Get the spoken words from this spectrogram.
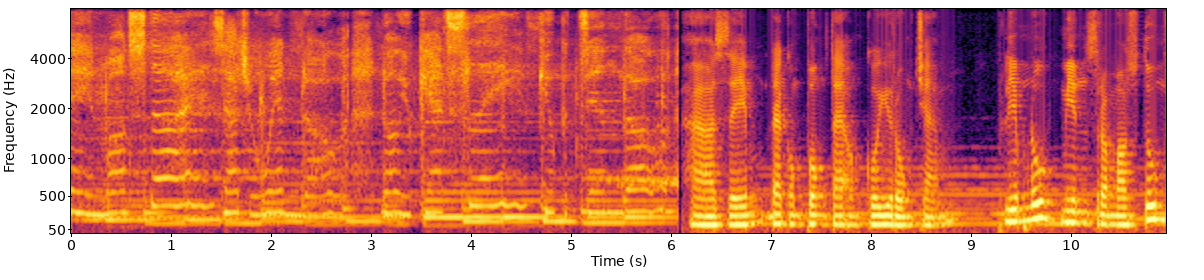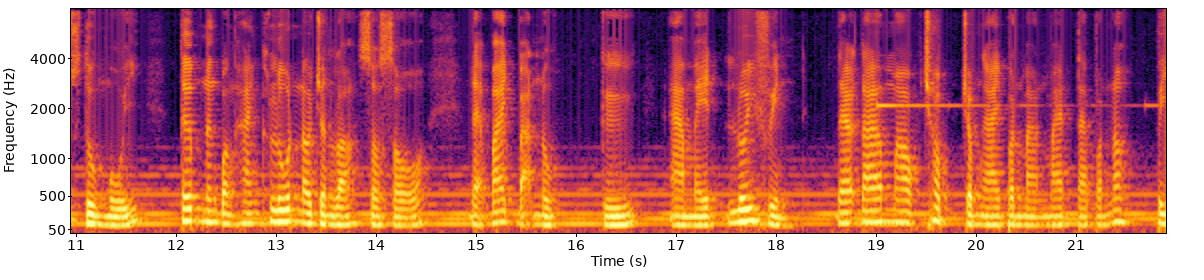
seeing monsters out your window. No, you can't sleep, you pretend though. ហាសេមដែលកំពុងតែអង្គុយរងចាំភ្លាមនោះមានស្រមោលស្ទូងស្ទូងមួយទៅនឹងបង្ហាញខ្លួននៅចន្លោះសសរដែលបែកបាក់នោះ គឺអាមេតលុយហ្វីនដែលដើរមកឈប់ចម្ងាយប៉ុន្មានម៉ែត្រតែប៉ុណ្ណោះពី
